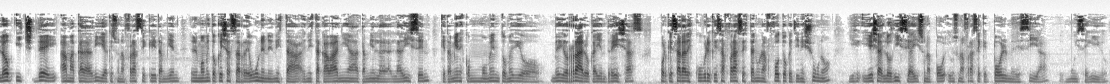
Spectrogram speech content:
Love each day, ama cada día, que es una frase que también en el momento que ellas se reúnen en esta, en esta cabaña también la, dicen, que también es como un momento medio, medio raro que hay entre ellas, porque Sara descubre que esa frase está en una foto que tiene Juno, y, y ella lo dice ahí, es una, es una frase que Paul me decía muy seguido.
